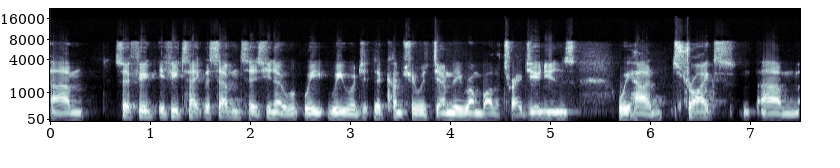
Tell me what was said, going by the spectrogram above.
um, so if you if you take the seventies, you know we we were the country was generally run by the trade unions. We had strikes, um,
